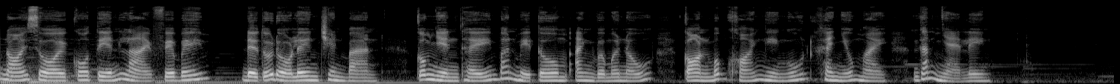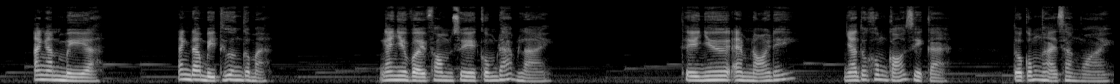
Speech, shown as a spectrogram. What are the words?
Nói rồi cô tiến lại phía bếp, để túi đồ lên trên bàn cũng nhìn thấy bát mì tôm anh vừa mới nấu, còn bốc khói nghi ngút khai nhíu mày, gắt nhẹ lên. Anh ăn mì à? Anh đang bị thương cơ mà. Ngay như vậy Phong Duy cũng đáp lại. Thì như em nói đấy, nhà tôi không có gì cả. Tôi cũng ngại ra ngoài,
